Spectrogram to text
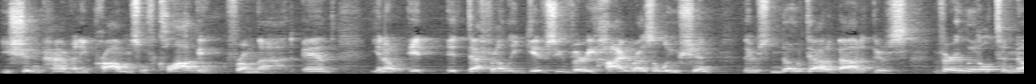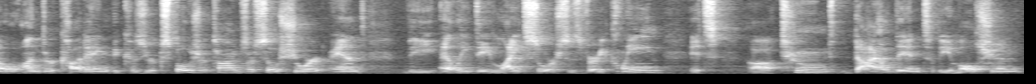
you shouldn't have any problems with clogging from that. And you know, it, it definitely gives you very high resolution. There's no doubt about it. There's very little to no undercutting because your exposure times are so short and the LED light source is very clean. It's uh, tuned, dialed into the emulsion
